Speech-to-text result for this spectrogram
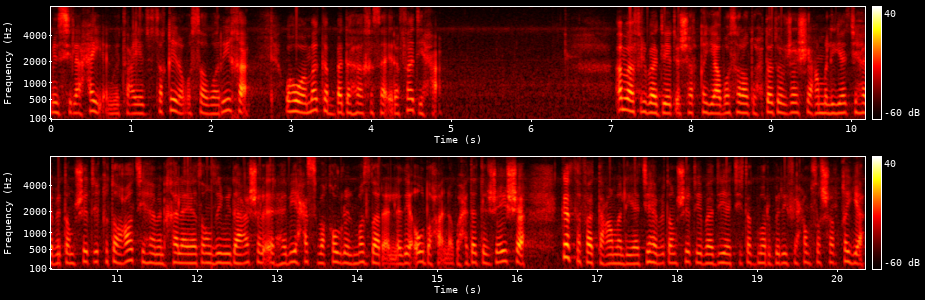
من سلاحي المدفعية الثقيلة والصواريخ وهو ما كبدها خسائر فادحة. أما في البادية الشرقية وصلت وحدات الجيش عملياتها بتمشيط قطاعاتها من خلايا تنظيم داعش الإرهابي حسب قول المصدر الذي أوضح أن وحدات الجيش كثفت عملياتها بتمشيط بادية تدمر بريف حمص الشرقية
